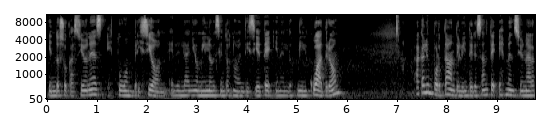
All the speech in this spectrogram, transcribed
y en dos ocasiones estuvo en prisión, en el año 1997 y en el 2004. Acá lo importante, lo interesante es mencionar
